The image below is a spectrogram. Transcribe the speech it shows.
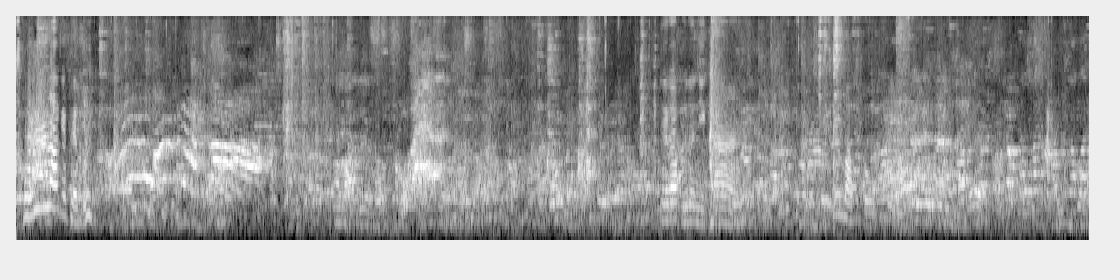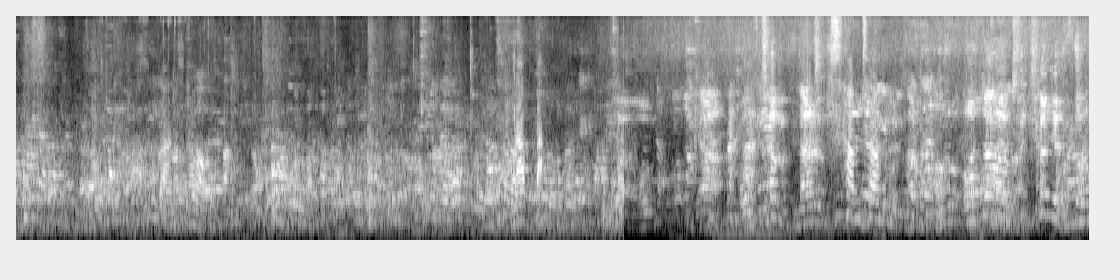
졸라게 배불러. 내가 부르니까 술 맛도 없고. 술도 안 취하고. 나빠 삼천 업장은 추천이었어.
